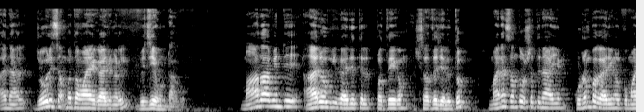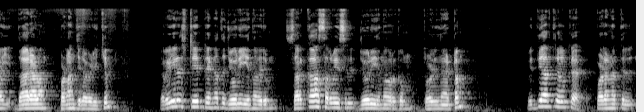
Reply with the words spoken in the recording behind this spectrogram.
അതിനാൽ ജോലി സംബന്ധമായ കാര്യങ്ങളിൽ വിജയമുണ്ടാകും. മാതാവിന്റെ ആരോഗ്യകാര്യത്തിൽ പ്രത്യേകം ശ്രദ്ധ ചെലുത്തും. മനസന്തോഷത്തിനായും കുടുംബകാര്യങ്ങൾക്കുമായി ധാരാളം പണം ചിലവഴിക്കും. റിയൽ എസ്റ്റേറ്റ് രംഗത്ത് ജോലി ചെയ്യുന്നവരും സർക്കാർ സർവീസിൽ ജോലി ചെയ്യുന്നവർക്കും തൊഴിൽ നേട്ടം വിദ്യാർത്ഥികൾക്ക് പഠനത്തിൽ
